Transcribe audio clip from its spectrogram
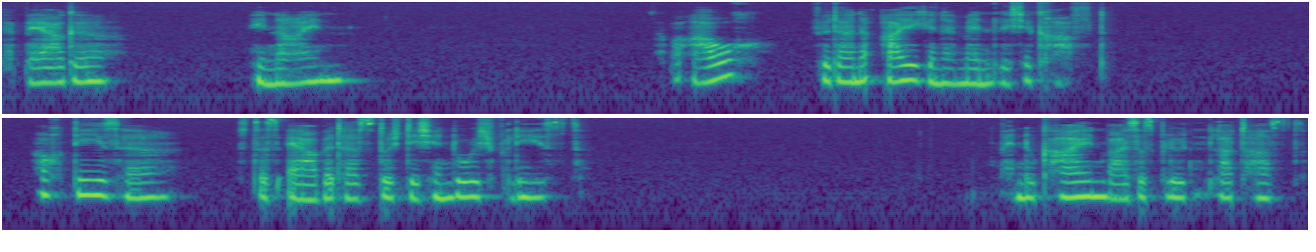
der Berge hinein, aber auch für deine eigene männliche Kraft. Auch diese ist das Erbe, das durch dich hindurchfließt. Wenn du kein weißes Blütenblatt hast,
